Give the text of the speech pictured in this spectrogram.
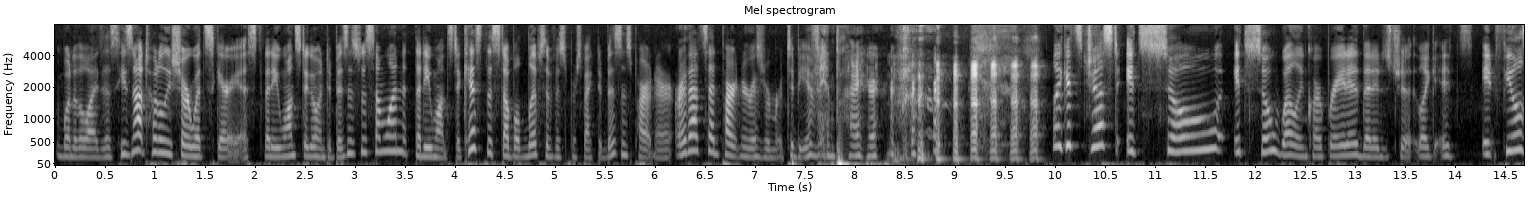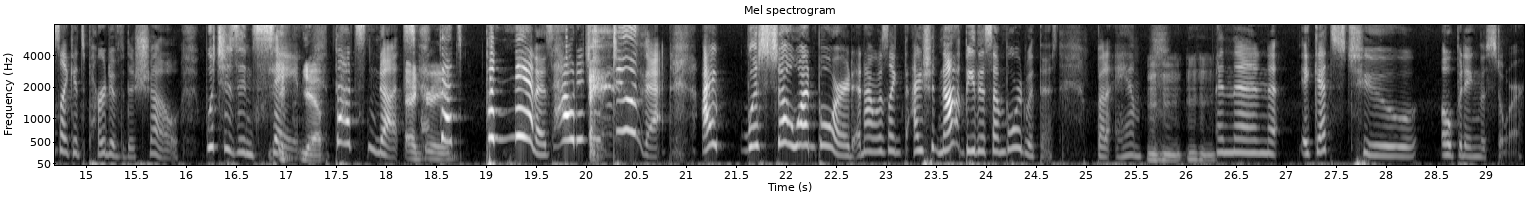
one of the lines is he's not totally sure what's scariest that he wants to go into business with someone that he wants to kiss the stubbled lips of his prospective business partner or that said partner is rumored to be a vampire. Like it's just it's so it's so well incorporated that it's just like it's it feels like it's part of the show which is insane. Yep. that's nuts. Agreed. that's bananas. How did you do that? I was so on board and i was like i should not be this on board with this but i am. Hmm hmm and then it gets to opening the store,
